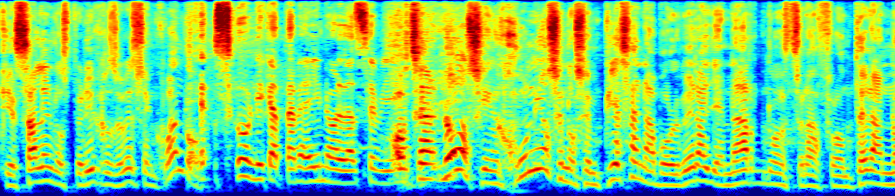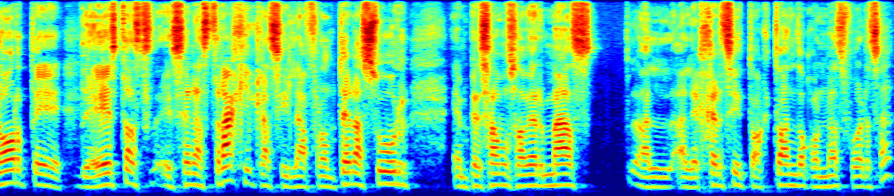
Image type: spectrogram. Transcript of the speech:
que salen los periódicos de vez en cuando. Su única tarea y no la hace bien. O sea, no, si en junio se nos empiezan a volver a llenar nuestra frontera norte de estas escenas trágicas y la frontera sur empezamos a ver más al, al ejército actuando con más fuerza,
